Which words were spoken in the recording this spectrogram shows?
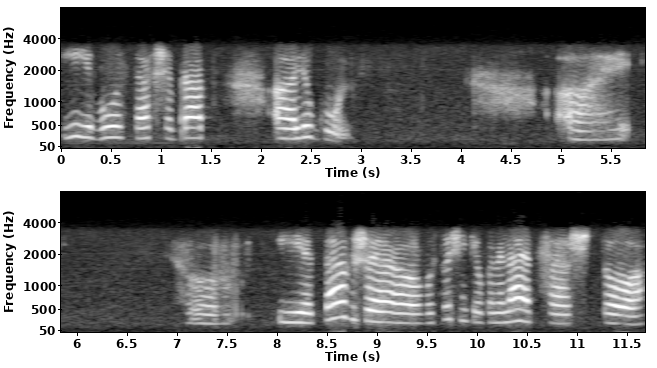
и его старший брат Люгун. И также в источнике упоминается, что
